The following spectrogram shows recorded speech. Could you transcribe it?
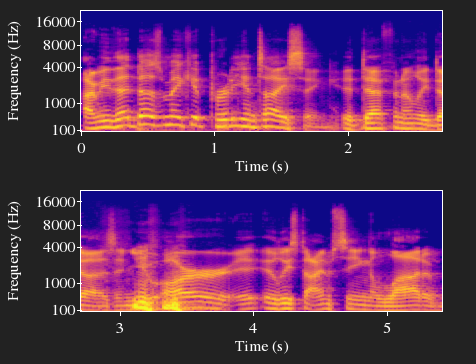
I mean, that does make it pretty enticing. It definitely does. And you are, at least I'm seeing a lot of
